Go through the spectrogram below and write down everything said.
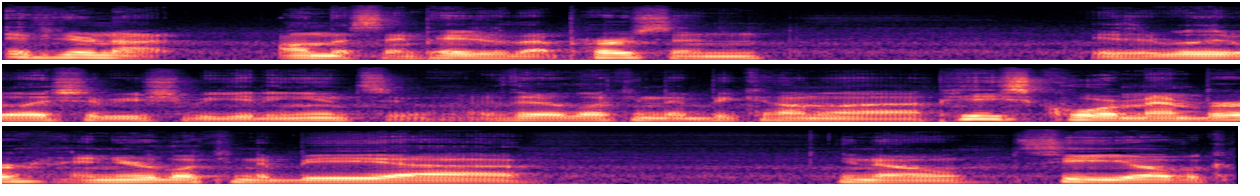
if you're not on the same page with that person, is it really a relationship you should be getting into? If they're looking to become a Peace Corps member and you're looking to be, a, you know, CEO of a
